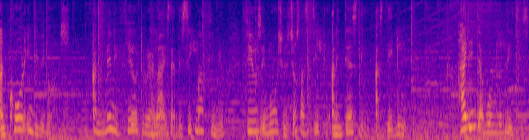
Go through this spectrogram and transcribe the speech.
and cold individuals. And many fail to realize that the Sigma female feels emotions just as deeply and intensely as they do. Hiding their vulnerabilities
